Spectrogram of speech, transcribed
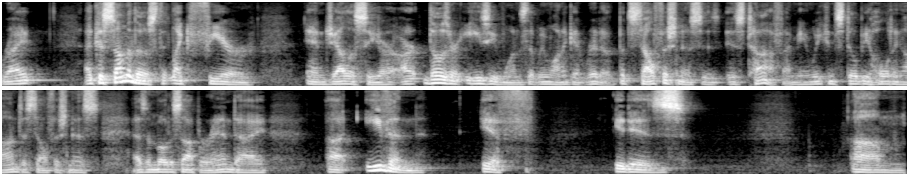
right? Because some of those, that like fear and jealousy, are, are those are easy ones that we want to get rid of. But selfishness is, is tough. I mean, we can still be holding on to selfishness as a modus operandi, uh, even if it is, um,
